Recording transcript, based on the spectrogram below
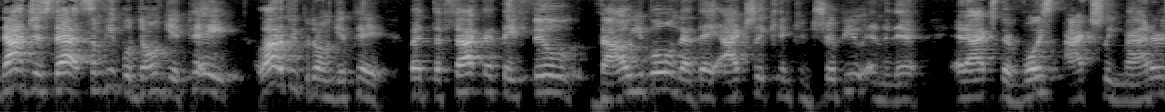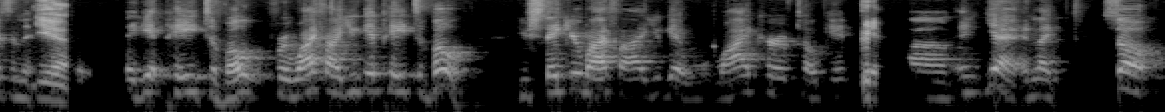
not just that some people don't get paid. A lot of people don't get paid. But the fact that they feel valuable and that they actually can contribute and that it actually their voice actually matters and yeah. they get paid to vote. For YFI you get paid to vote. You stake your YFI you get y curve token. Yeah. Um, and yeah and like so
